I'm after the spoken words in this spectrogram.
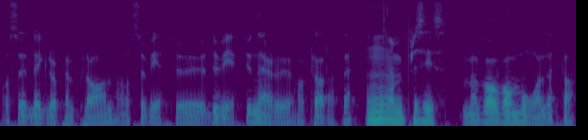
och så lägger du upp en plan och så vet du, du vet ju när du har klarat det. Mm, ja, men precis. Men vad var målet då?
